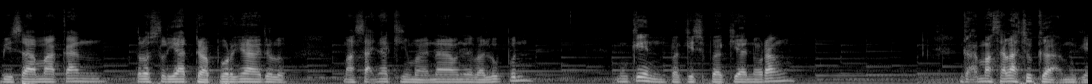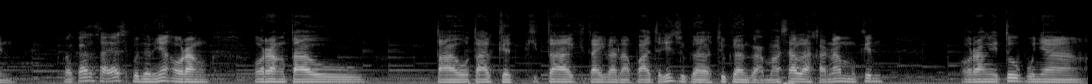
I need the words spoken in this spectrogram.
bisa makan terus lihat dapurnya itu loh. Masaknya gimana walaupun mungkin bagi sebagian orang nggak masalah juga mungkin. Bahkan saya sebenarnya orang orang tahu tahu target kita kita iklan apa aja juga juga nggak masalah karena mungkin orang itu punya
